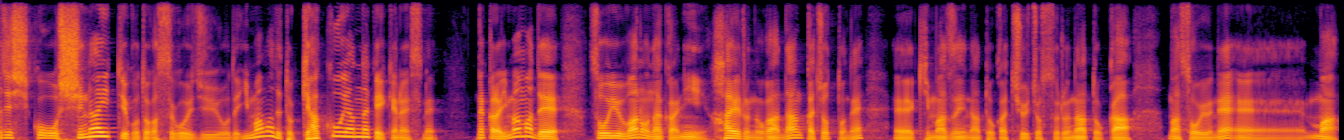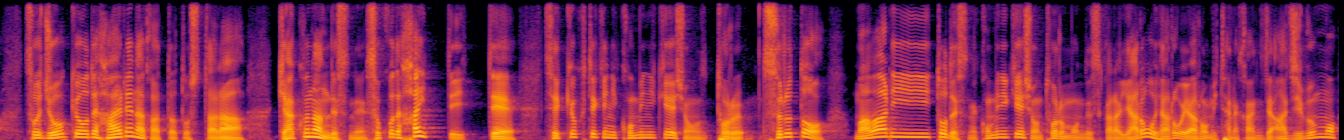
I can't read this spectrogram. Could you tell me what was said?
じ思考をしないっていうことがすごい重要で今までと逆をやんなきゃいけないですね。だから今までそういう輪の中に入るのがなんかちょっとね、えー気まずいなとか躊躇するなとか、まあそういうね、えーまあそういう状況で入れなかったとしたら逆なんですね。そこで入っていって積極的にコミュニケーションを取る。すると周りとですねコミュニケーションを取るもんですからやろうやろうやろうみたいな感じであ自分も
